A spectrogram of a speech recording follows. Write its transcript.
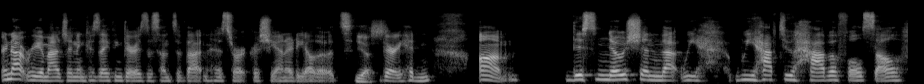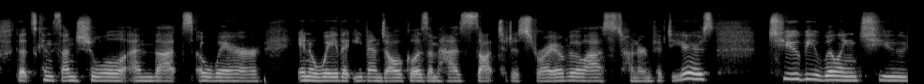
or not reimagining because i think there is a sense of that in historic christianity although it's yes. very hidden um, this notion that we we have to have a full self that's consensual and that's aware in a way that evangelicalism has sought to destroy over the last 150 years to be willing to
